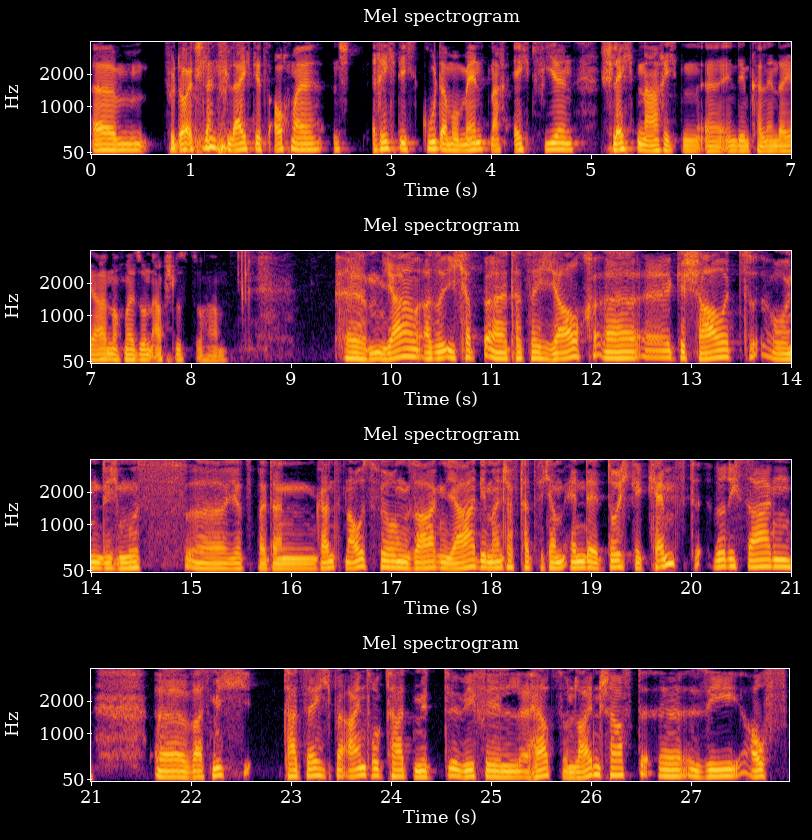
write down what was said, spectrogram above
Ähm, für Deutschland vielleicht jetzt auch mal ein richtig guter Moment, nach echt vielen schlechten Nachrichten äh, in dem Kalenderjahr nochmal so einen Abschluss zu haben. Ähm, ja, also ich habe äh, tatsächlich auch äh, geschaut und ich muss äh, jetzt bei deinen ganzen Ausführungen sagen, ja, die Mannschaft hat sich am Ende durchgekämpft, würde ich sagen. Äh, was mich tatsächlich beeindruckt hat, mit wie viel Herz und Leidenschaft äh, sie auf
